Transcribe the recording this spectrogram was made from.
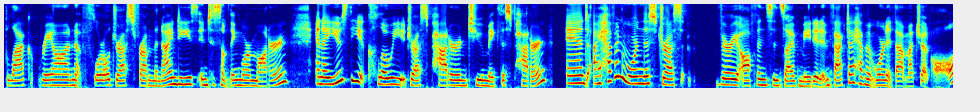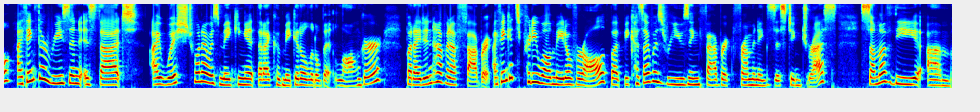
black rayon floral dress from the 90s into something more modern. And I used the Chloe dress pattern to make this pattern. And I haven't worn this dress very often since I've made it. In fact, I haven't worn it that much at all. I think the reason is that I wished when I was making it that I could make it a little bit longer, but I didn't have enough fabric. I think it's pretty well made overall, but because I was reusing fabric from an existing dress, some of the um,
